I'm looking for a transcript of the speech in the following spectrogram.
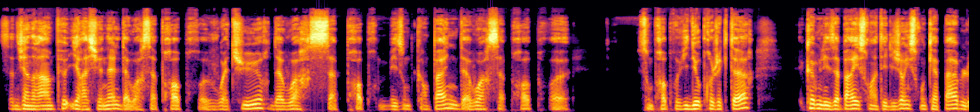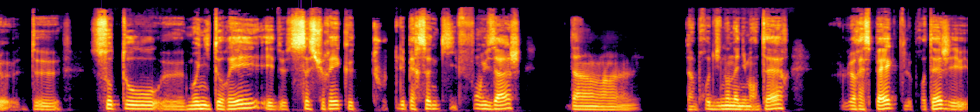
ça deviendra un peu irrationnel d'avoir sa propre voiture, d'avoir sa propre maison de campagne, d'avoir sa propre, euh, son propre vidéoprojecteur. Comme les appareils seront intelligents, ils seront capables de s'auto-monitorer et de s'assurer que toutes les personnes qui font usage d'un produit non alimentaire le respectent, le protègent et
